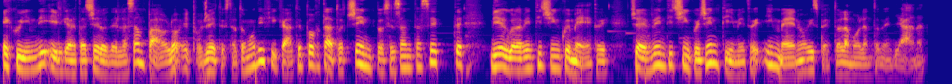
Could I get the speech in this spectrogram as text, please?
E quindi il grattacielo della San Paolo, il progetto è stato modificato e portato a 167,25 metri, cioè 25 centimetri in meno rispetto alla mole antonelliana.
